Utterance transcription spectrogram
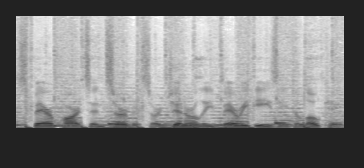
Spare parts and service are generally very easy to locate.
